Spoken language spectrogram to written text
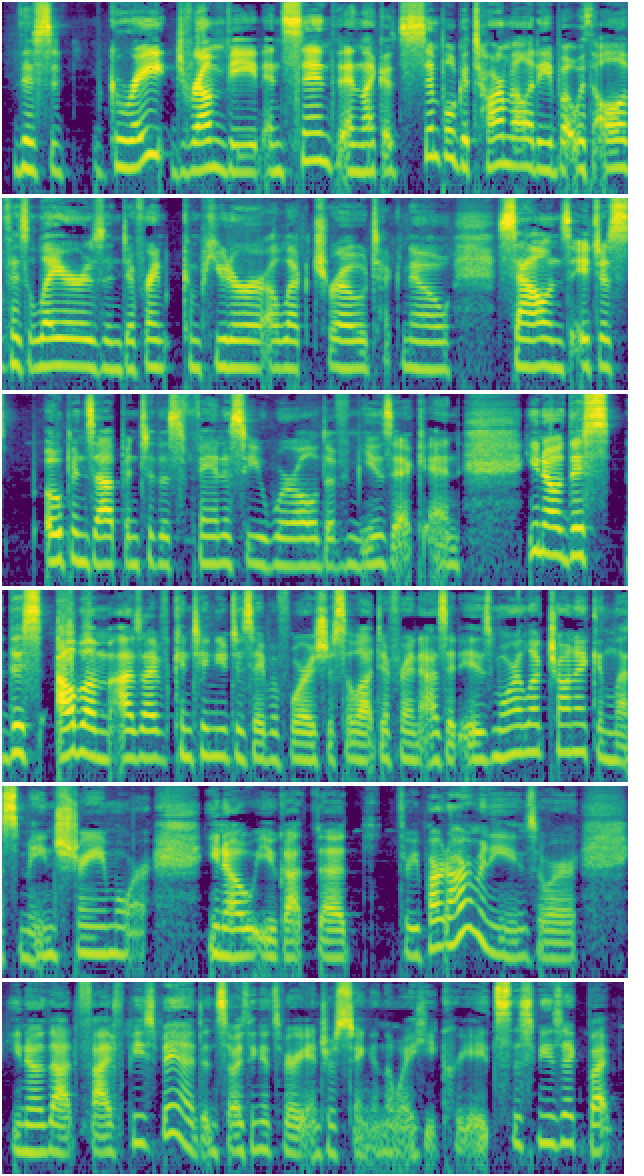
this great drum beat and synth and like a simple guitar melody, but with all of his layers and different computer, electro, techno sounds, it just opens up into this fantasy world of music. And you know this this album as I've continued to say before is just a lot different as it is more electronic and less mainstream or you know you got the three part harmonies or you know that five piece band. And so I think it's very interesting in the way he creates this music but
